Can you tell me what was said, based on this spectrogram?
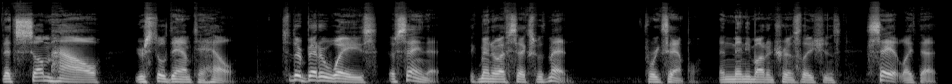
that somehow you're still damned to hell. So there are better ways of saying that, like men who have sex with men, for example. And many modern translations say it like that.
